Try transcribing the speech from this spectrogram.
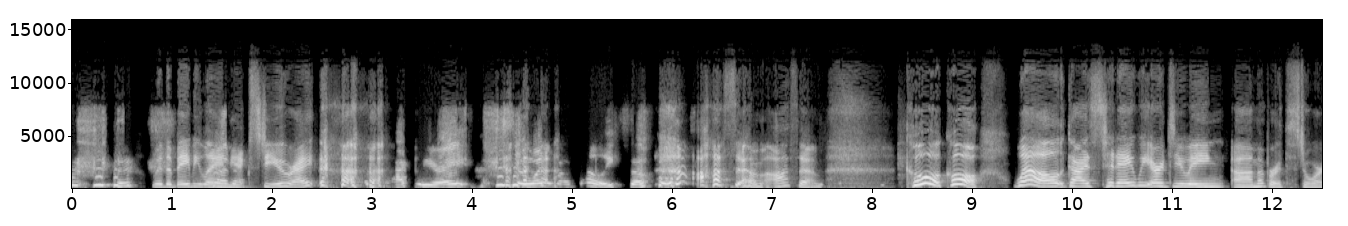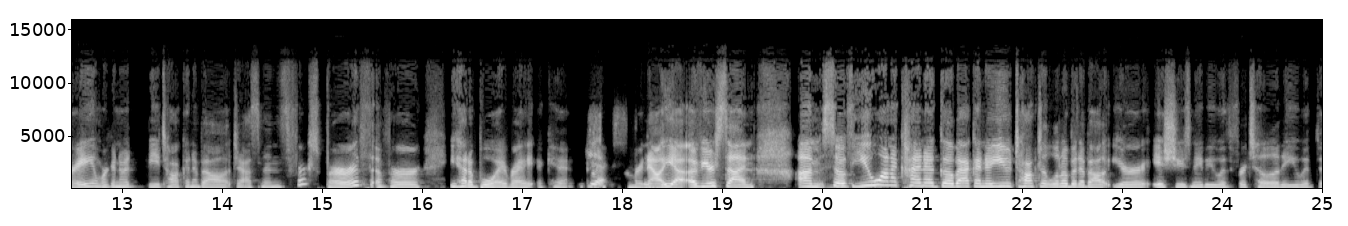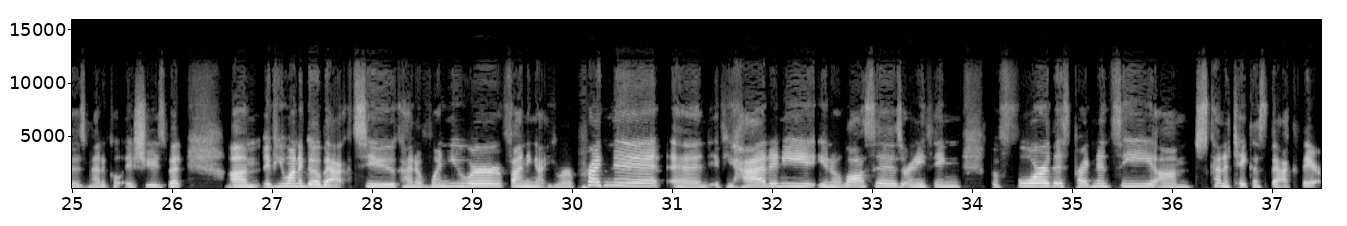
With a baby laying next to you, right? exactly right. One in my belly. So awesome. Awesome. Cool, cool. Well, guys, today we are doing um, a birth story, and we're going to be talking about Jasmine's first birth of her. You had a boy, right? I can't yes, remember now. Yeah, of your son. Um, so if you want to kind of go back, I know you talked a little bit about your issues, maybe with fertility, with those medical issues, but um, if you want to go back to kind of when you were finding out you were pregnant, and if you had any, you know, losses or anything before this pregnancy, um, just kind of take us back there.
